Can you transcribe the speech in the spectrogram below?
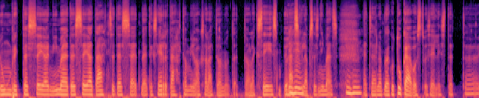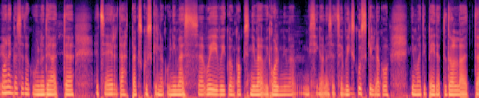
numbritesse ja nimedesse ja tähtedesse, et näiteks R-täht on minu jaoks alati olnud, et oleks sees üheski mm -hmm. lapses nimes mm, -hmm. et see annab nagu tugevust või sellist, et äh, olen ka seda kuulnud ja et, et see R-täht peaks kuskil nagu nimes või, või kui on kaks nime või kolm nime, mis iganes, et see võiks kuskil nagu niimoodi peidetud olla, et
